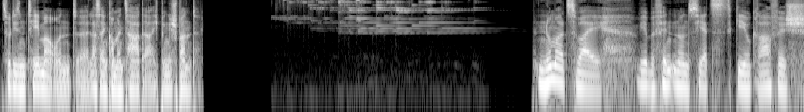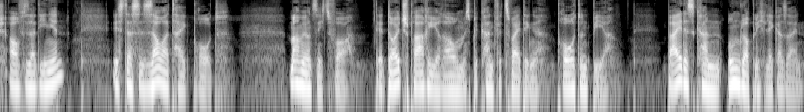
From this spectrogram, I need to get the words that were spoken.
zu diesem Thema und äh, lass einen Kommentar da. Ich bin gespannt. Nummer zwei. Wir befinden uns jetzt geografisch auf Sardinien. Ist das Sauerteigbrot. Machen wir uns nichts vor. Der deutschsprachige Raum ist bekannt für zwei Dinge: Brot und Bier. Beides kann unglaublich lecker sein.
